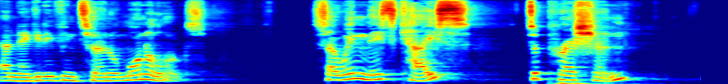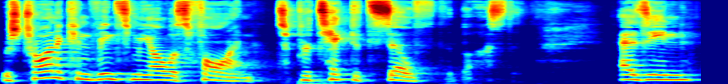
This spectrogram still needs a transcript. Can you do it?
our negative internal monologues. So in this case, depression was trying to convince me I was fine to protect itself, the bastard. As in,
